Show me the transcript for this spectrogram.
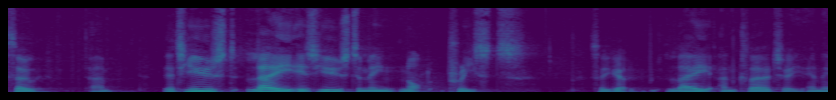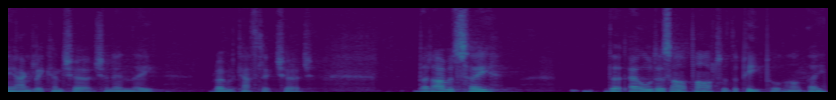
So um, it's used, lay is used to mean not priests. So you get lay and clergy in the Anglican Church and in the Roman Catholic Church. But I would say that elders are part of the people, aren't they?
